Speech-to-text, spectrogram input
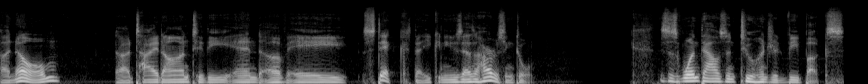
a gnome uh, tied on to the end of a stick that you can use as a harvesting tool. This is 1,200 V bucks.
